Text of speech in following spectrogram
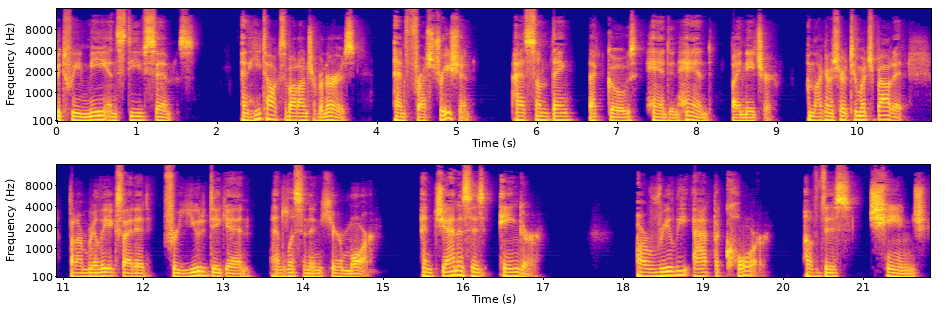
between me and Steve Sims. And he talks about entrepreneurs and frustration as something that goes hand in hand by nature. I'm not going to share too much about it, but I'm really excited for you to dig in and listen and hear more. And Janice's anger are really at the core of this change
